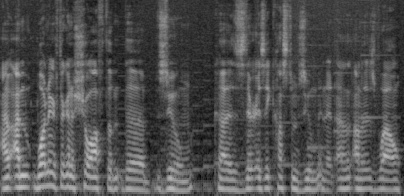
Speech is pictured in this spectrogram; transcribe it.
I, am wondering if they're going to show off the, the zoom, because there is a custom zoom in it on, on it as well.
